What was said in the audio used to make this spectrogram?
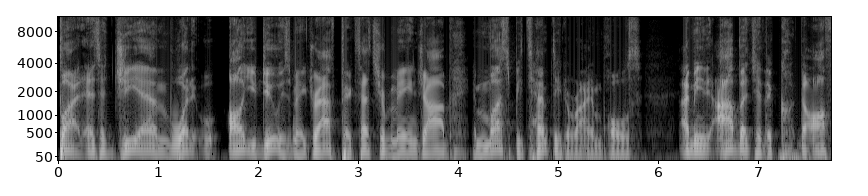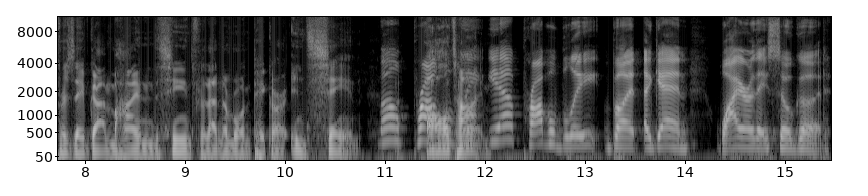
But as a GM, what all you do is make draft picks. That's your main job. It must be tempting to Ryan Poles. I mean, I'll bet you the the offers they've gotten behind the scenes for that number one pick are insane. Well, probably. all time. Yeah, probably. But again, why are they so good?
